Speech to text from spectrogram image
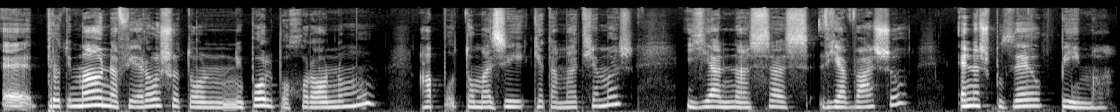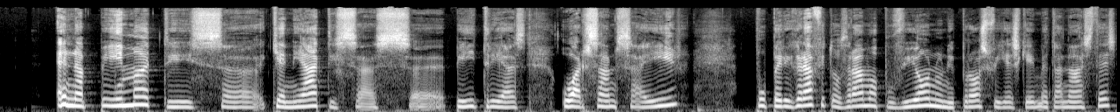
ε, προτιμάω να αφιερώσω τον υπόλοιπο χρόνο μου από το μαζί και τα μάτια μας για να σας διαβάσω ένα σπουδαίο ποίημα. Ένα ποίημα της ε, κενιάτισσας ε, ποιήτριας Ουαρσάν Σαΐρ που περιγράφει το δράμα που βιώνουν οι πρόσφυγες και οι μετανάστες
